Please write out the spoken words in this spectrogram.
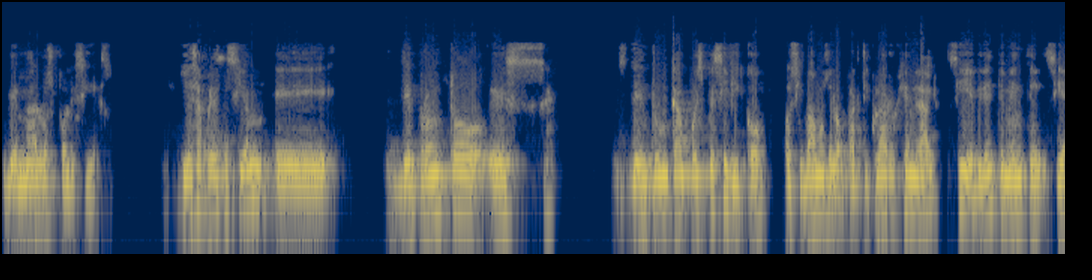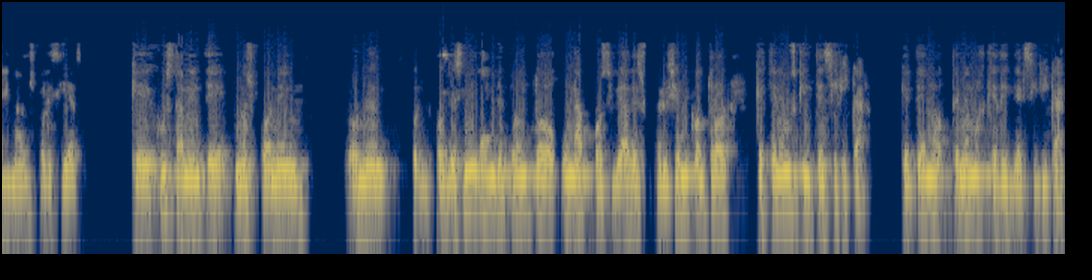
de malos policías. Y esa apreciación eh, de pronto es dentro de un campo específico, o si vamos de lo particular o general, sí, evidentemente sí hay malos policías que justamente nos ponen o, desnudan de pronto una posibilidad de supervisión y control que tenemos que intensificar, que tenemos que diversificar.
